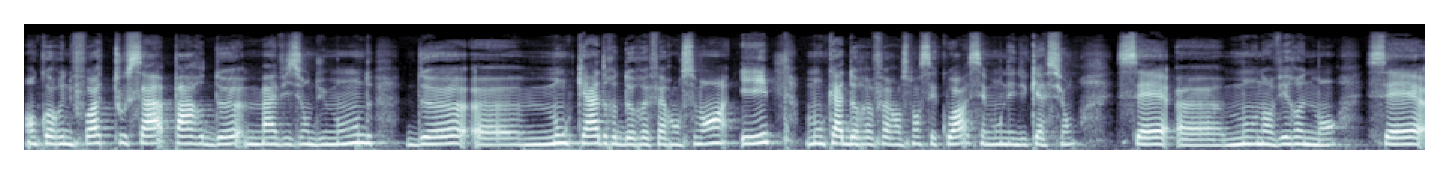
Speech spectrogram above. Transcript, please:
Encore une fois, tout ça part de ma vision du monde, de euh, mon cadre de référencement. Et mon cadre de référencement, c'est quoi? C'est mon éducation, c'est euh, mon environnement, c'est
